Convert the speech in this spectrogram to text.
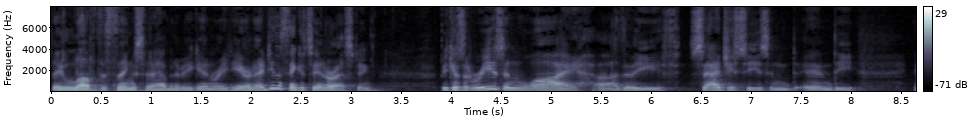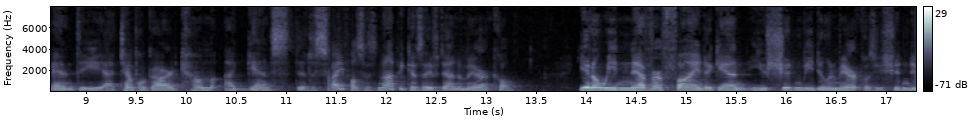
They love the things that happen to begin right here. And I do think it's interesting because the reason why uh, the Sadducees and, and the, and the uh, temple guard come against the disciples is not because they've done a miracle. You know, we never find, again, you shouldn't be doing miracles. You shouldn't be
